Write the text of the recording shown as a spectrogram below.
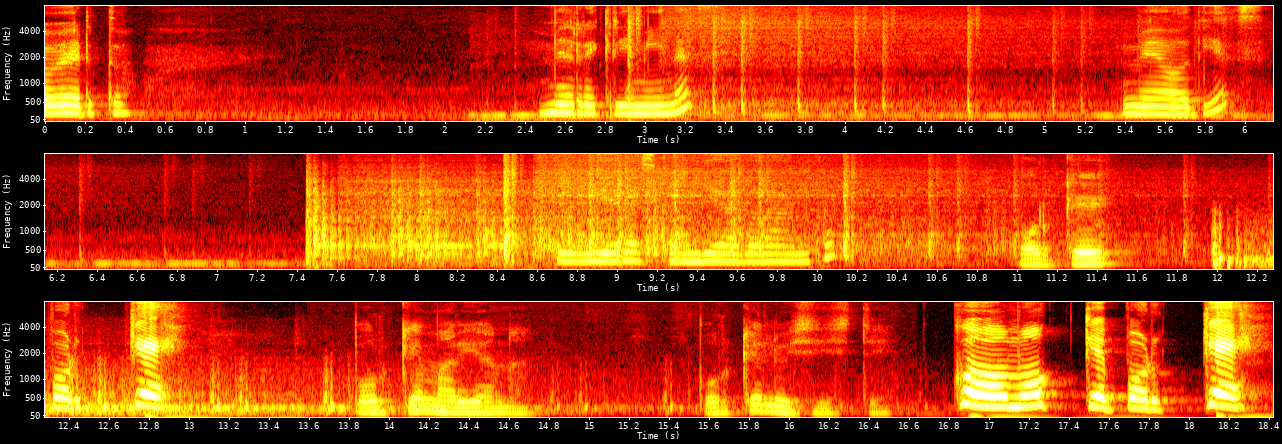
Rigoberto. ¿Me recriminas? ¿Me odias? ¿Hubieras cambiado algo? ¿Por qué? ¿Por qué? ¿Por qué, Mariana? ¿Por qué lo hiciste? ¿Cómo que por qué?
